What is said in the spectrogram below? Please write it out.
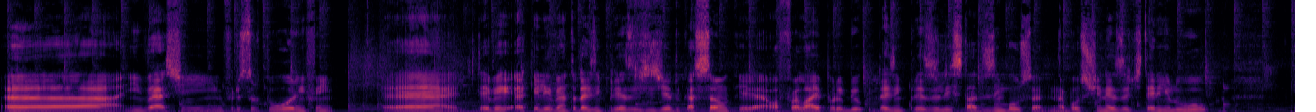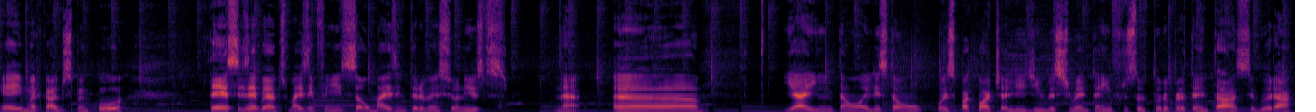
Uh, investe em infraestrutura, enfim. É, teve aquele evento das empresas de educação que a Offerline proibiu das empresas listadas em bolsa na bolsa chinesa de terem lucro. E aí o mercado despencou ter esses eventos, mas enfim, são mais intervencionistas, né? Uh, e aí então eles estão com esse pacote ali de investimento em infraestrutura para tentar segurar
